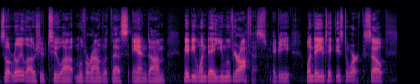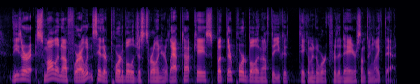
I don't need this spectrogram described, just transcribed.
So it really allows you to uh, move around with this. And um, maybe one day you move your office. Maybe one day you take these to work. So these are small enough where I wouldn't say they're portable to just throw in your laptop case, but they're portable enough that you could take them into work for the day or something like that.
